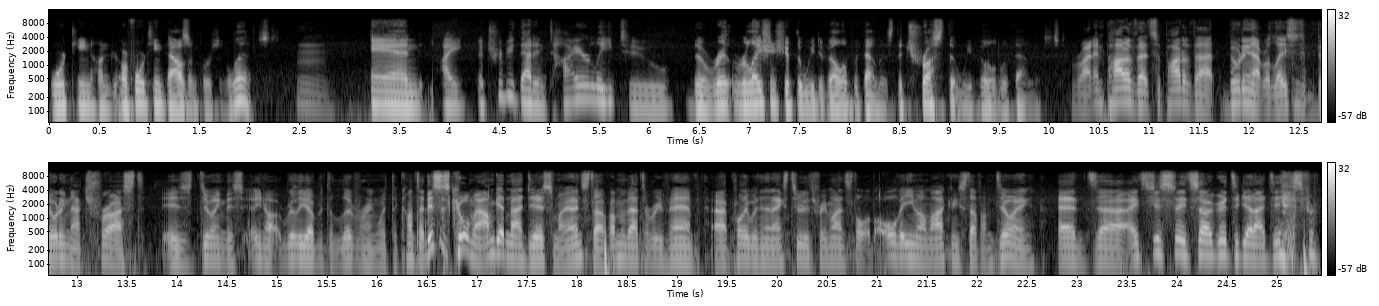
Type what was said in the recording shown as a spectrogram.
1400 or 14,000 person list. Mm. And I attribute that entirely to the re- relationship that we develop with that list, the trust that we build with that list. Right. And part of that, so part of that, building that relationship, building that trust is doing this, you know, really over delivering with the content. This is cool, man. I'm getting ideas for my own stuff. I'm about to revamp uh, probably within the next two to three months all, all the email marketing stuff I'm doing and uh, it's just it's so good to get ideas from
